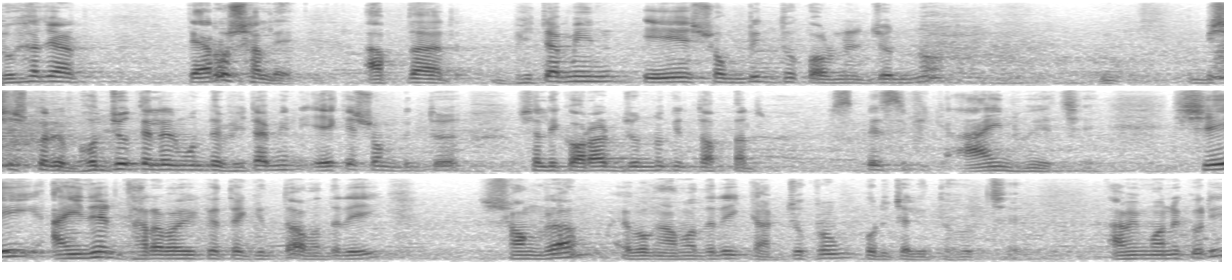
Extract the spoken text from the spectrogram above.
দু সালে আপনার ভিটামিন এ সমৃদ্ধকরণের জন্য, বিশেষ করে ভোজ্য তেলের মধ্যে ভিটামিন এ কে সমৃদ্ধশালী করার জন্য কিন্তু আপনার স্পেসিফিক আইন হয়েছে। সেই আইনের ধারাবাহিকতা কিন্তু আমাদের এই সংগ্রাম এবং আমাদের এই কার্যক্রম পরিচালিত হচ্ছে। আমি মনে করি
